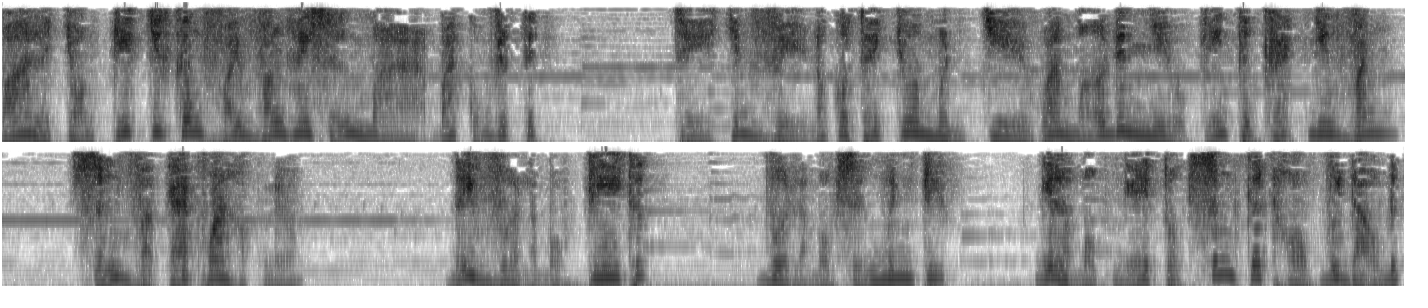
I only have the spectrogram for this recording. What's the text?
ba lại chọn triết chứ không phải văn hay sử mà ba cũng rất thích. Thì chính vì nó có thể cho mình chìa khóa mở đến nhiều kiến thức khác như văn, sử và cả khoa học nữa. Đấy vừa là một tri thức, vừa là một sự minh triết, nghĩa là một nghệ thuật xứng kết hợp với đạo đức.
